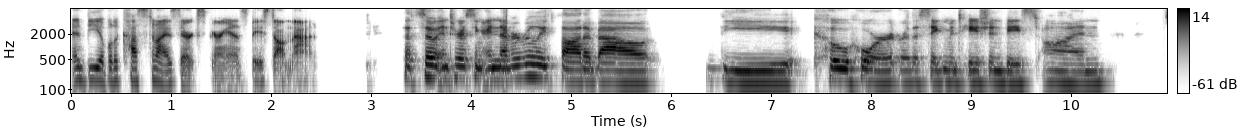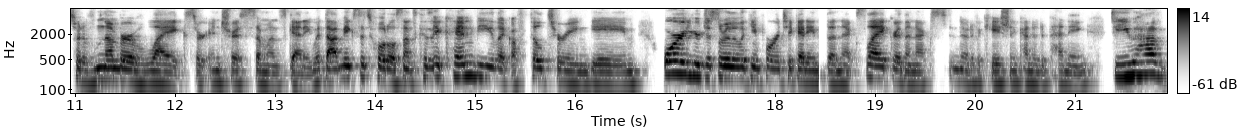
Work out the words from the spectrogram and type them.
and be able to customize their experience based on that. That's so interesting. I never really thought about the cohort or the segmentation based on sort of number of likes or interest someone's getting. But that makes a total sense because it can be like a filtering game, or you're just really looking forward to getting the next like or the next notification, kind of depending. Do you have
